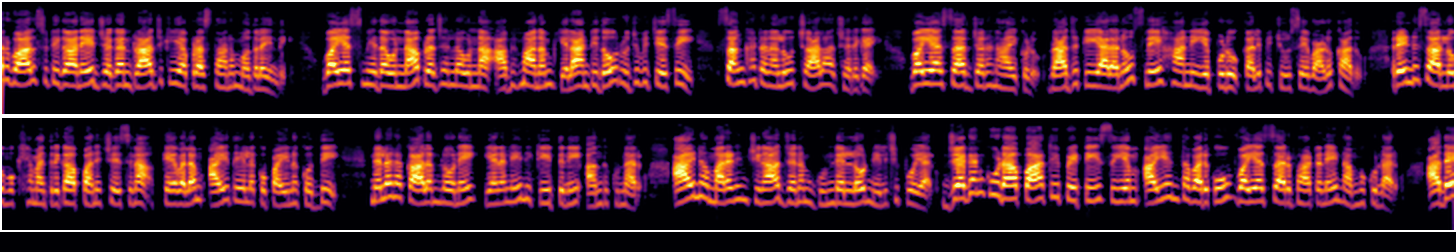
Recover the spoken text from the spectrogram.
కేసీఆర్ వారసుడిగానే జగన్ రాజకీయ ప్రస్థానం మొదలైంది. వైఎస్ మీద ఉన్న ప్రజల్లో ఉన్న అభిమానం ఎలాంటిదో రుజువు చేసి సంఘటనలు చాలా జరిగాయి. వైఎస్ఆర్ జననాయకుడు రాజకీయాలను స్నేహాన్ని ఎప్పుడూ కలిపి చూసేవాడు కాదు. రెండుసార్లు ముఖ్యమంత్రిగా పనిచేసిన కేవలం ఐదేళ్ళకు పైన కొద్దీ నెలల కాలంలోనే ఎనలేని కీర్తిని అందుకున్నారు. ఆయన మరణించిన జనం గుండెల్లో నిలిచిపోయారు. జగన్ కూడా పార్టీ పెట్టి సీఎం అయ్యేంత వరకు వైఎస్ఆర్ బాటనే నమ్ముకున్నారు. అదే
